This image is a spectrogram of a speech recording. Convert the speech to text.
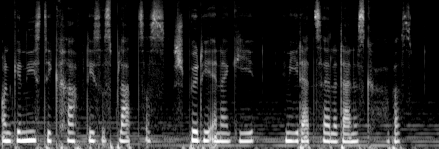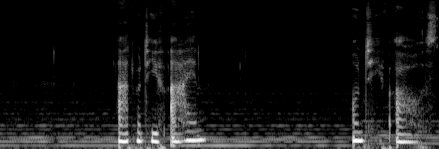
Und genieß die Kraft dieses Platzes, spür die Energie in jeder Zelle deines Körpers. Atme tief ein und tief aus.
